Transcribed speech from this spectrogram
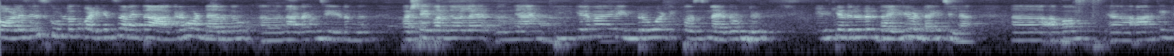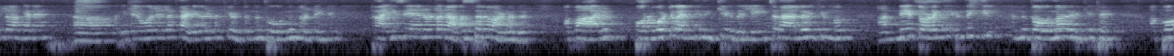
കോളേജിലും സ്കൂളിലൊക്കെ പഠിക്കുന്ന സമയത്ത് ആഗ്രഹം ഉണ്ടായിരുന്നു നാടകം ചെയ്യണമെന്ന്. പക്ഷേ ഈ പറഞ്ഞ പോലെ ഞാൻ ഭീകരമായ ഒരു ഇൻട്രോവേർട്ടിക് പേഴ്സൺ ആയതുകൊണ്ട് എനിക്ക് അതിനുള്ളൊരു ധൈര്യം ഉണ്ടായിട്ടില്ല. അപ്പം ആർക്കെങ്കിലും അങ്ങനെ ഇതേപോലെയുള്ള കഴിവുകളൊക്കെ ഉണ്ടെന്ന് തോന്നുന്നുണ്ടെങ്കിൽ ട്രൈ ചെയ്യാനുള്ള ഒരു അവസരമാണിത് അപ്പോൾ ആരും പുറകോട്ട് വലിഞ്ഞു നിൽക്കരുത്. ലേറ്റർ ആലോചിക്കുമ്പം അന്നേ തുടങ്ങിയിരുന്നെങ്കിൽ എന്ന് തോന്നാതിരിക്കട്ടെ. അപ്പോൾ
